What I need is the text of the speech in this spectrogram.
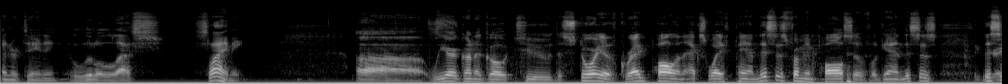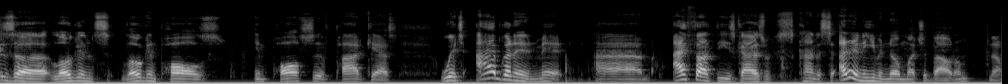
entertaining, a little less slimy. Uh, we are going to go to the story of Greg Paul and ex-wife Pam. This is from Impaulsive. Again, this is this is uh, Logan's Logan Paul's Impaulsive podcast, which I'm going to admit, um, I thought these guys were kind of. I didn't even know much about them No.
